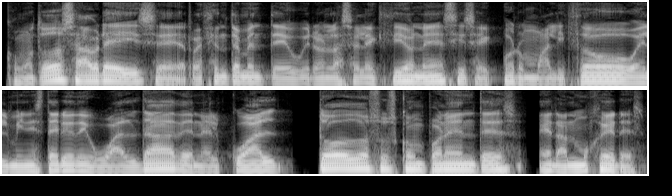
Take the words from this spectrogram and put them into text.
Como todos sabréis, eh, recientemente hubieron las elecciones y se formalizó el Ministerio de Igualdad en el cual todos sus componentes eran mujeres.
